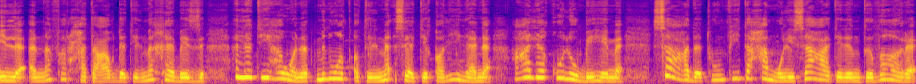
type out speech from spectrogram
إلا أن فرحة عودة المخابز التي هونت من وطأة المأساة قليلا على قلوبهم ساعدتهم في تحمل ساعات الانتظار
